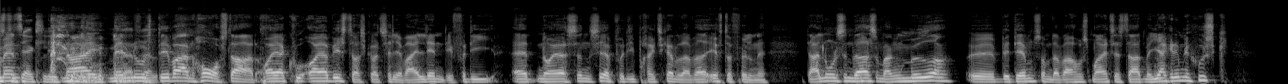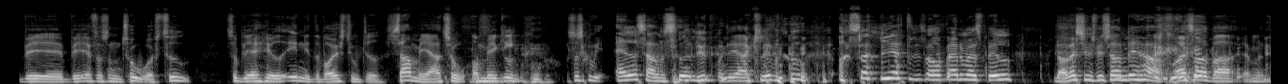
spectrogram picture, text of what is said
Nej, men- til at klippe. Nej, men nu, det var en hård start, og jeg, kunne, og jeg vidste også godt selv, at jeg var elendig, fordi at når jeg sådan ser på de praktikanter, der har været efterfølgende, der har aldrig nogensinde været så mange møder øh, ved dem, som der var hos mig til at starte med. Jeg kan nemlig huske, ved, ved efter sådan to ugers tid, så blev jeg hævet ind i The Voice-studiet sammen med jer to og Mikkel. Og så skulle vi alle sammen sidde og lytte på det, jeg har klippet. og så lige efter det, så var færdig med at spille. Nå, hvad synes vi så om det her? Og jeg sad bare, jamen,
